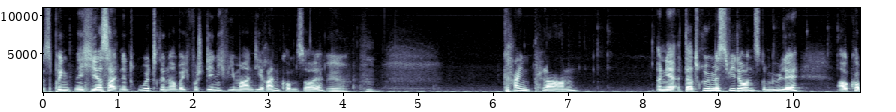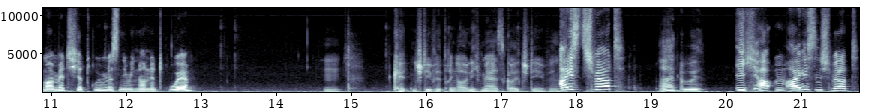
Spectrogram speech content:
es bringt nicht. Hier ist halt eine Truhe drin, aber ich verstehe nicht, wie man an die rankommen soll. Ja. Hm. Kein Plan. Und ja, da drüben ist wieder unsere Mühle. Aber komm mal mit, hier drüben ist nämlich noch eine Truhe. Hm. Kettenstiefel bringen auch nicht mehr als Goldstiefel. Eisenschwert! Ah, cool. Ich hab ein Eisenschwert.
